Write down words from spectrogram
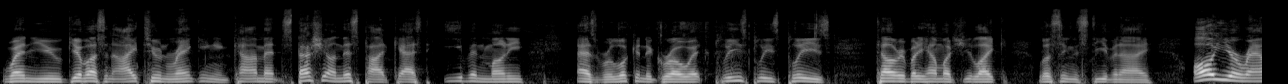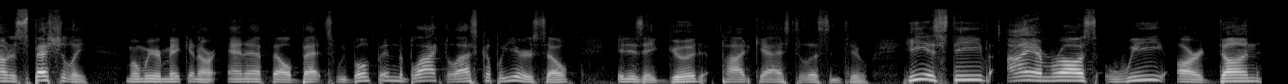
when you give us an iTunes ranking and comment, especially on this podcast, Even Money, as we're looking to grow it. Please, please, please tell everybody how much you like listening to Steve and I all year round, especially when we are making our NFL bets. We've both been in the black the last couple years, so it is a good podcast to listen to. He is Steve. I am Ross. We are done.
